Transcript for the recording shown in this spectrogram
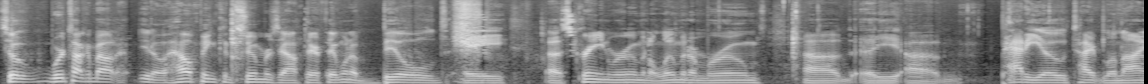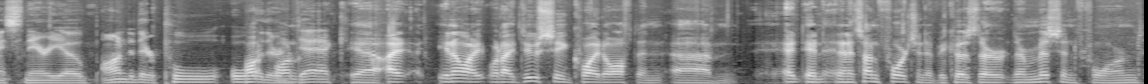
so we're talking about you know helping consumers out there if they want to build a, a screen room, an aluminum room, uh, a um, patio type lanai scenario onto their pool or On- their on- deck. Yeah, I you know I, what I do see quite often, um, and, and, and it's unfortunate because they're they're misinformed.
